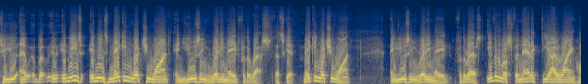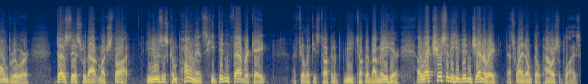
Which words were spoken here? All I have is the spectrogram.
to you, uh, but it means it means making what you want and using ready-made for the rest. That's it. Making what you want and using ready-made for the rest. Even the most fanatic DIYing home brewer does this without much thought. He uses components he didn't fabricate. I feel like he's talking to me, talking about me here. Electricity he didn't generate. That's why I don't build power supplies.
